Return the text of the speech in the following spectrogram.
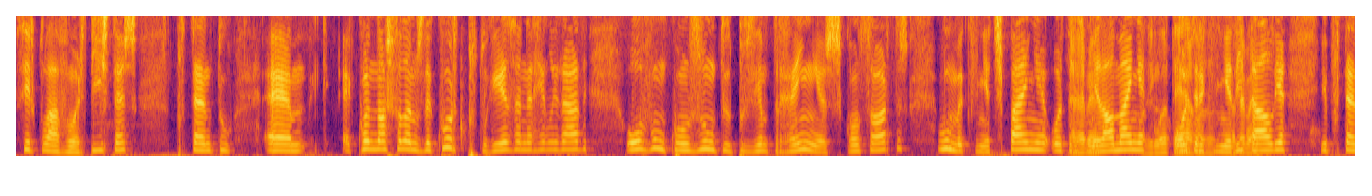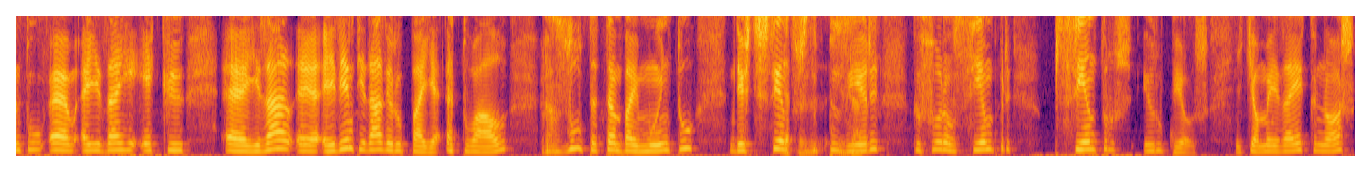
circulavam artistas, portanto, um, é quando nós falamos da corte portuguesa, na realidade, houve um conjunto, por exemplo, de rainhas consortes, uma que vinha de Espanha, outra que vinha da Alemanha, outra que vinha de Itália, e, portanto, a, ideia é que a, idade, a, identidade europeia atual resulta também muito destes centros de poder que foram sempre centros europeus e que é uma ideia que nós,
